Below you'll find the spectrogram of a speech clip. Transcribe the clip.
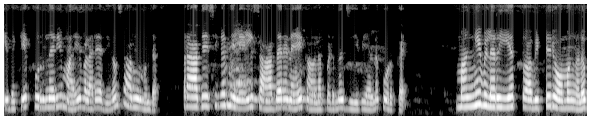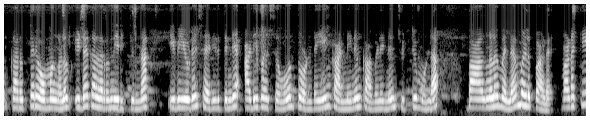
ഇവയ്ക്ക് കുറുനരിയുമായി വളരെയധികം സാമ്യമുണ്ട്. പ്രാദേശിക നിലയിൽ സാധാരണയായി കാണപ്പെടുന്ന ജീവിയാണ് കുറുക്കൻ. മങ്ങി വിളറിയ തവിട്ട് രോമങ്ങളും കറുത്ത രോമങ്ങളും ഇടകലർന്നിരിക്കുന്ന ഇവയുടെ ശരീരത്തിന്റെ അടിവശവും തൊണ്ടയും കണ്ണിനും കവിളിനും ചുറ്റുമുള്ള ഭാഗങ്ങളുമെല്ലാം വെളുപ്പാണ്. വടക്കേ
